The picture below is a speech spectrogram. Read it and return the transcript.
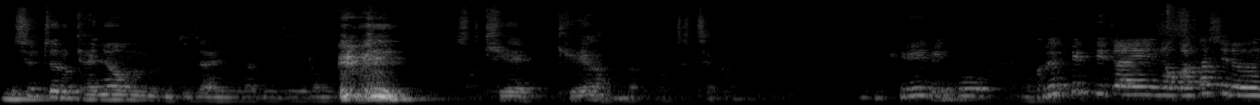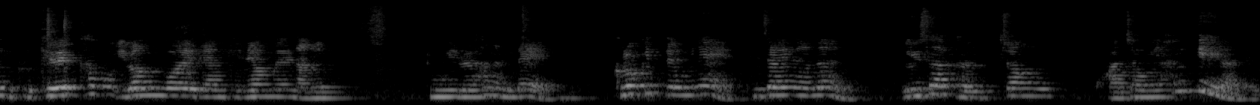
근데 실제로 개념 디자인이라든지 이런 거 기획 기획 아닌가 그거 자체가. 기획이고 그래픽 디자이너가 사실은 그 계획하고 이런 거에 대한 개념에 나는 동의를 하는데 그렇기 때문에 디자이너는 의사 결정 과정에 함께 해야 돼.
